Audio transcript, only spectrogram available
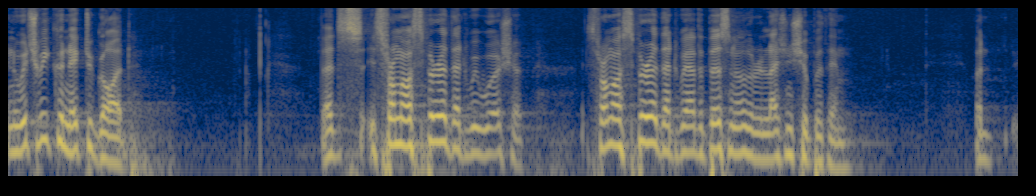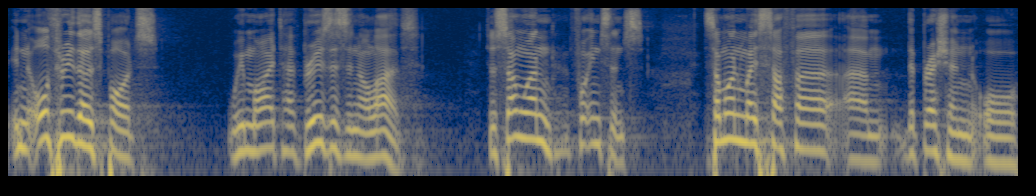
in which we connect to God. That's, it's from our spirit that we worship. It's from our spirit that we have a personal relationship with Him. But in all three of those parts, we might have bruises in our lives. So, someone, for instance, Someone may suffer um, depression or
